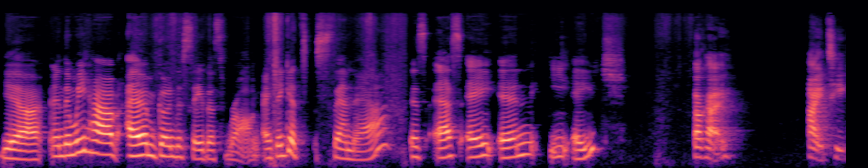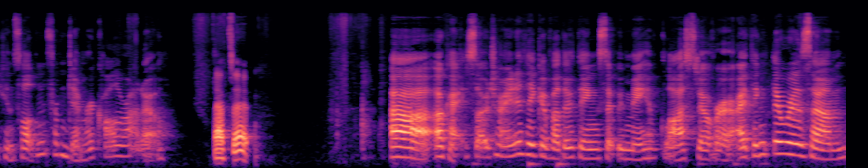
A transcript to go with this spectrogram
Yeah, and then we have. I am going to say this wrong. I think it's Saneh. It's S A N E H. Okay, IT consultant from Denver, Colorado. That's it. Uh, okay, so I'm trying to think of other things that we may have glossed over. I think there was, um,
